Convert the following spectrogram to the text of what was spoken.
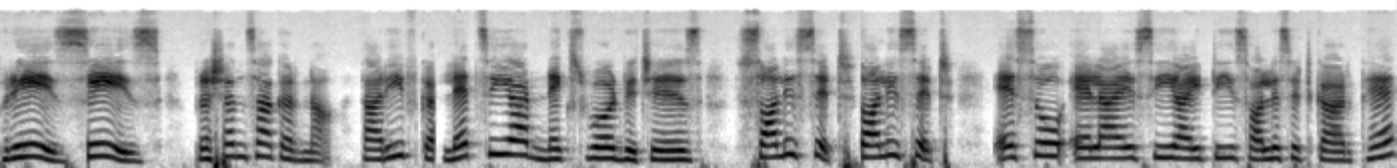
praise. Praise. प्रशंसा करना तारीफ़ कर let's see our next word which is solicit solicit S O L I C I T solicit का अर्थ है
